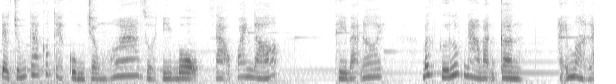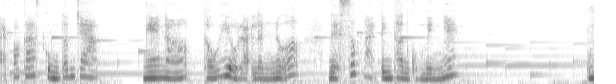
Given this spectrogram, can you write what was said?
để chúng ta có thể cùng trồng hoa rồi đi bộ dạo quanh đó thì bạn ơi, bất cứ lúc nào bạn cần, hãy mở lại podcast cùng tâm trạng nghe nó thấu hiểu lại lần nữa để sốc lại tinh thần của mình nhé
